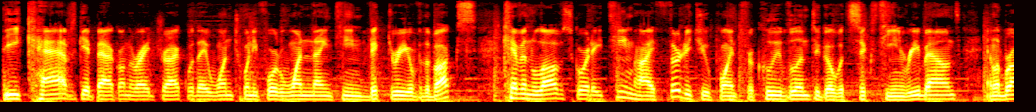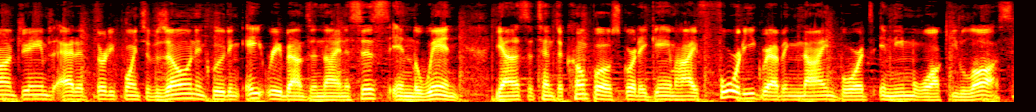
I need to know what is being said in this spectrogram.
The Cavs get back on the right track with a 124 119 victory over the Bucks. Kevin Love scored a team high 32 points for Cleveland to go with 16 rebounds, and LeBron James added 30 points of his own, including 8 rebounds and 9 assists in the win. Giannis Antetokounmpo scored a game-high 40, grabbing 9 boards in the Milwaukee loss.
